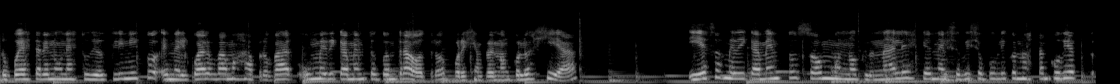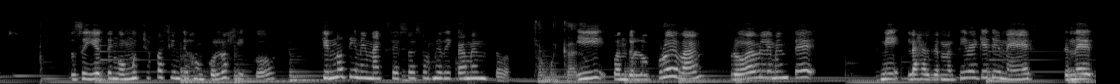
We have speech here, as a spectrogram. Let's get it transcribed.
tú puedes estar en un estudio clínico en el cual vamos a probar un medicamento contra otro, por ejemplo, en oncología, y esos medicamentos son monoclonales que en el servicio público no están cubiertos. Entonces yo tengo muchos pacientes oncológicos que no tienen acceso a esos medicamentos. Son muy caros. Y cuando lo prueban, probablemente mi, las alternativas que tiene es tener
